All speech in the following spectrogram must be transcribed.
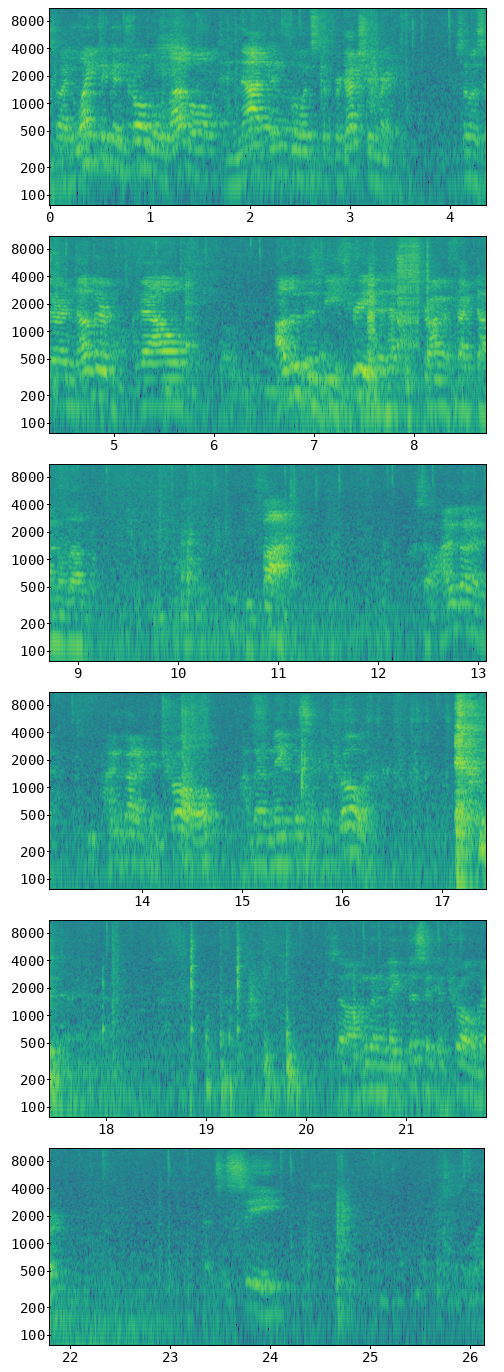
So I'd like to control the level and not influence the production rate. So is there another valve other than V three that has a strong effect on the level? V five. So I'm gonna, I'm gonna control, I'm gonna make this a controller. So I'm gonna make this a controller. Layout.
